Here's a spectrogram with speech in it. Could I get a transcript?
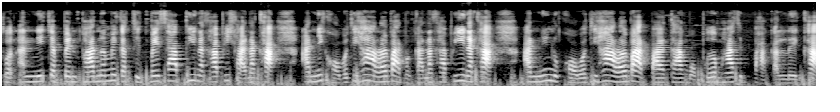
ส่วนอันนี้จะเป็นพระเนื้อไม่กระสิทธิ์ไม่ทราบที่นะคะ พี่ขานะคะ อันนี้ขอไว้ที่ 500 บาทเหมือนกันนะคะ พี่นะคะ อันนี้หนูขอไว้ที่ 500 บาท ปลายทางบอกเพิ่ม 50 บาทกันเลยค่ะ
